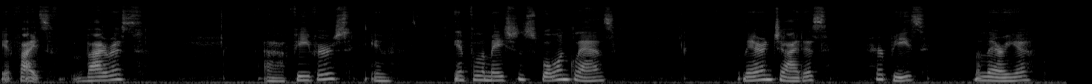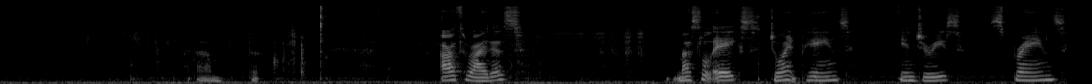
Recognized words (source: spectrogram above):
It fights virus, uh, fevers, inf inflammation, swollen glands, laryngitis, herpes, malaria, um, arthritis, muscle aches, joint pains, injuries, sprains,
